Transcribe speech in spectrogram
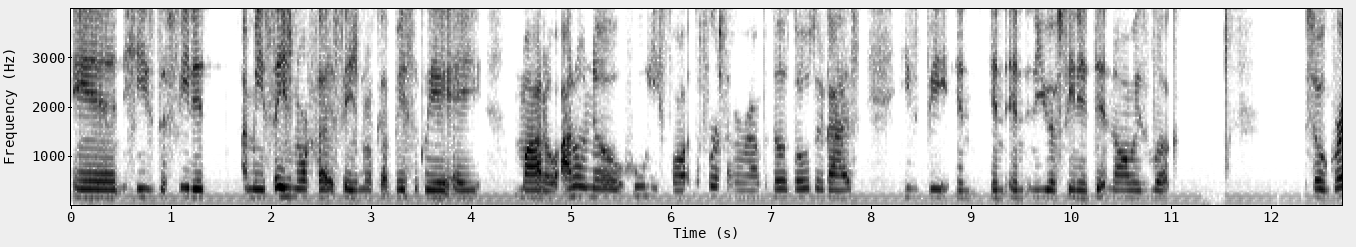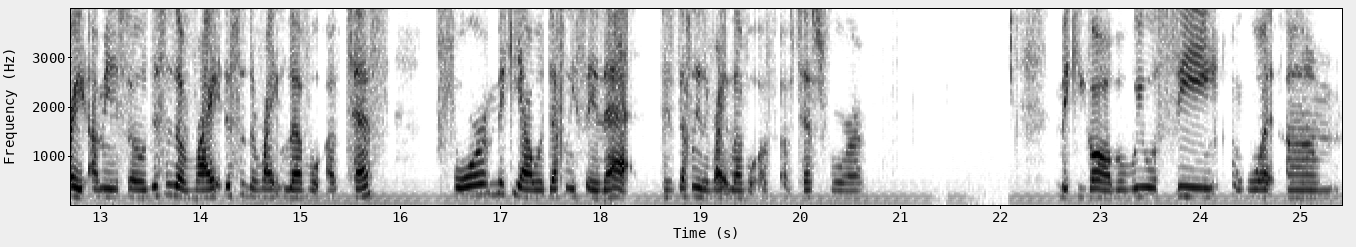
and he's defeated. I mean, Sage Northcutt Sage Northcutt, basically a, a model. I don't know who he fought the first time around, but those those are guys he's beat in in, in the UFC, and it didn't always look so great. I mean, so this is a right this is the right level of test for Mickey. I would definitely say that there's definitely the right level of, of test for Mickey Gall, but we will see what um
